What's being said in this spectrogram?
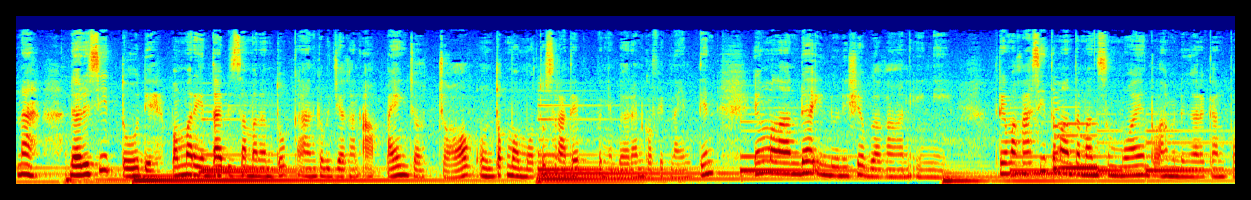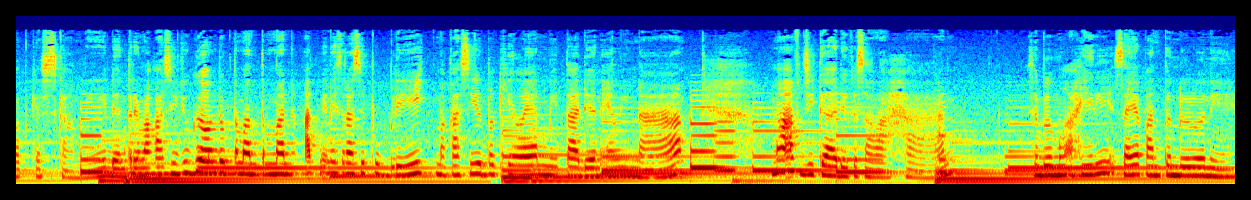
Nah, dari situ deh pemerintah bisa menentukan kebijakan apa yang cocok untuk memutus rantai penyebaran COVID-19 yang melanda Indonesia belakangan ini. Terima kasih teman-teman semua yang telah mendengarkan podcast kami dan terima kasih juga untuk teman-teman administrasi publik. Makasih untuk Hilen, Mita, dan Elina. Maaf jika ada kesalahan. Sebelum mengakhiri, saya pantun dulu nih.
